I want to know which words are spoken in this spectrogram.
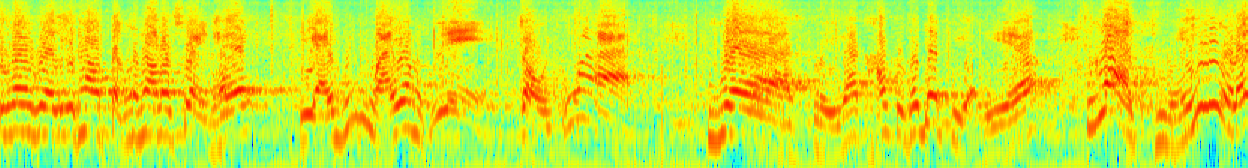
元帅礼堂登上了帅台，殿中官杨军赵全，耶，虽然他是他的爹爹，按军令来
